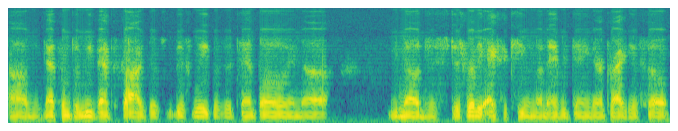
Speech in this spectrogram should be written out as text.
um, that's something we've emphasized this this week was the tempo and uh, you know just just really executing on everything during practice. So,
